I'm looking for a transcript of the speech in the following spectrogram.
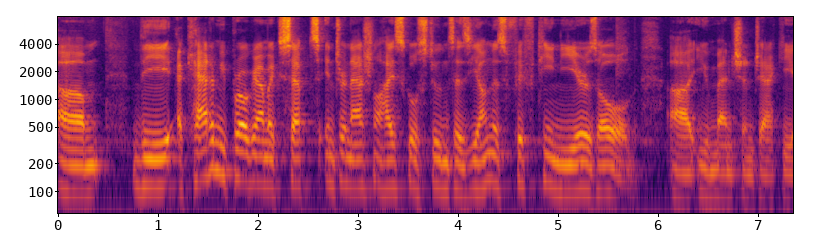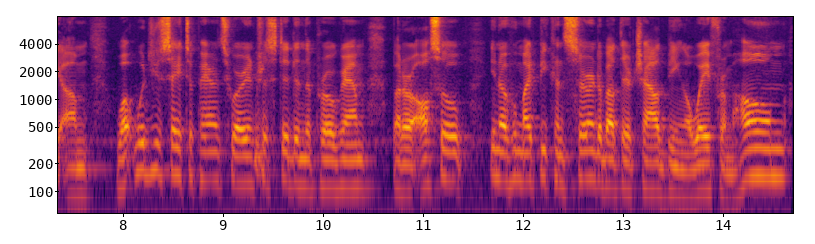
Um, the Academy program accepts international high school students as young as 15 years old, uh, you mentioned, Jackie. Um, what would you say to parents who are interested in the program but are also, you know, who might be concerned about their child being away from home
